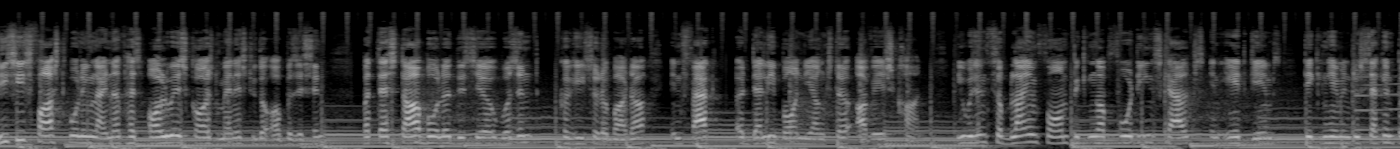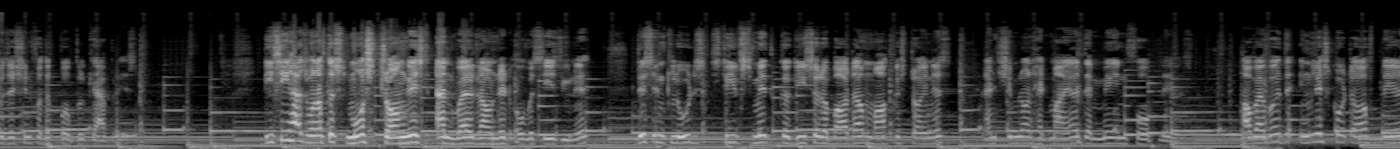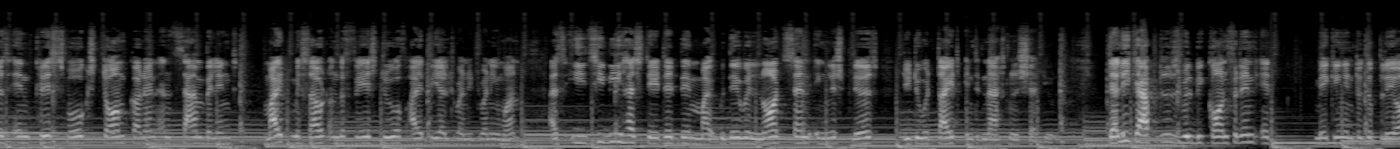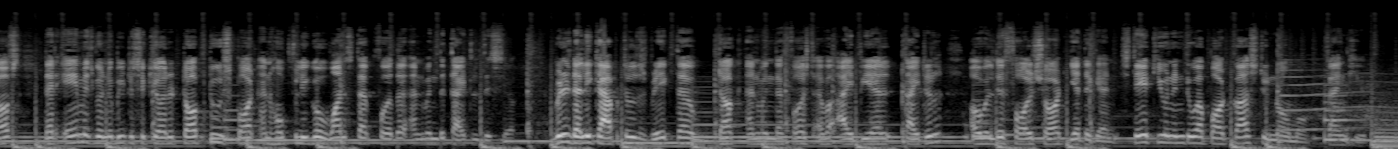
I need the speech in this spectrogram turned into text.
DC's fast bowling lineup has always caused menace to the opposition, but their star bowler this year wasn't Kagiso Rabada, in fact, a Delhi born youngster Avesh Khan. He was in sublime form, picking up 14 scalps in 8 games, taking him into second position for the Purple Cap race. DC has one of the most strongest and well rounded overseas units. This includes Steve Smith, Kagiso Rabada, Marcus Stoinis, and Shimron Hetmyer, their main four players. However, the English quota of players in Chris Woakes, Tom Curran, and Sam Billings might miss out on the phase 2 of IPL 2021 as ECB has stated they might they will not send English players due to a tight international schedule. Delhi Capitals will be confident in making into the playoffs. Their aim is going to be to secure a top 2 spot and hopefully go one step further and win the title this year. Will Delhi Capitals break the duck and win their first ever IPL title or will they fall short yet again? Stay tuned into our podcast to know more. Thank you.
